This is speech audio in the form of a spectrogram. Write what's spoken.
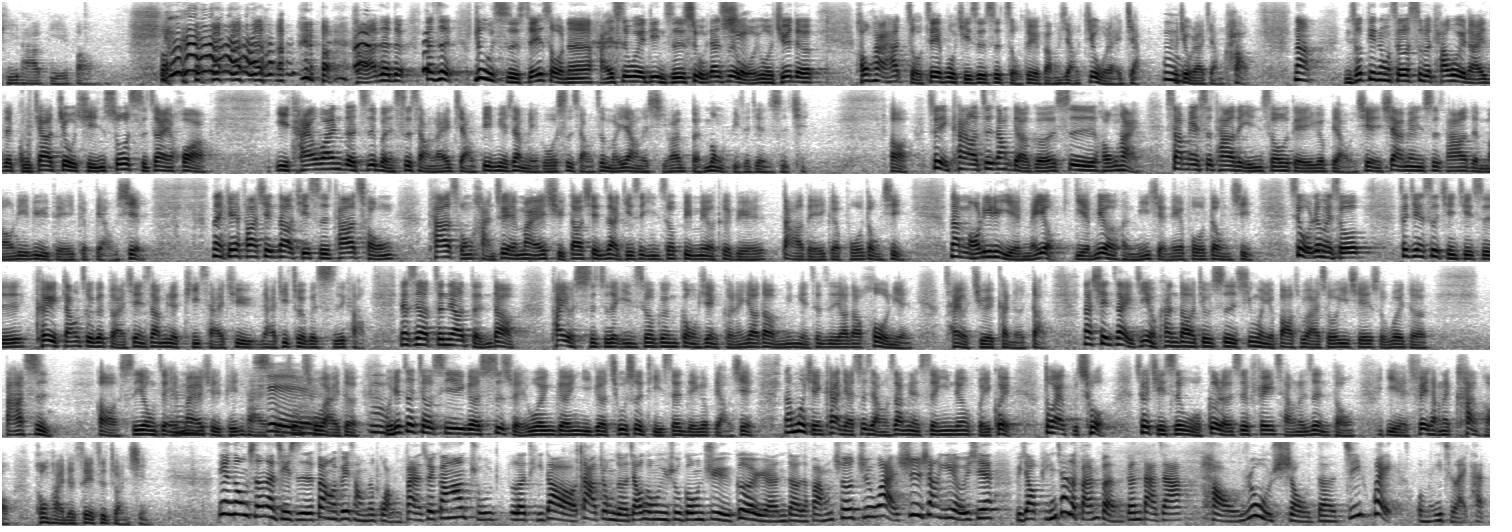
琵琶别抱，好啊，对对，但是鹿死谁手呢，还是未定之数。但是我我觉得红海他走这一步其实是走对方向，就我来讲，就我来讲，好，那。你说电动车是不是它未来的股价救星？说实在话，以台湾的资本市场来讲，并没有像美国市场这么样的喜欢本梦比这件事情。哦，所以你看到这张表格是红海，上面是它的营收的一个表现，下面是它的毛利率的一个表现。那你可以发现到，其实它从它从喊出 MIH 到现在，其实营收并没有特别大的一个波动性，那毛利率也没有，也没有很明显的一个波动性。所以我认为说这件事情其实可以当做一个短线上面的题材去来去做一个思考，但是要真的要等到它有实质的营收跟贡献，可能要到明年甚至要到后年才有机会看得到。那现在已经有看到，就是新闻有爆出来说一些所谓的巴士。哦，是用这 MIH 平台所做出来的，我觉得这就是一个试水温跟一个初试提升的一个表现。那目前看起来市场上面的声音跟回馈都还不错，所以其实我个人是非常的认同，也非常的看好红海的这一次转型。电动车呢，其实范围非常的广泛，所以刚刚除了提到大众的交通运输工具、个人的房车之外，事实上也有一些比较平价的版本跟大家好入手的机会，我们一起来看。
